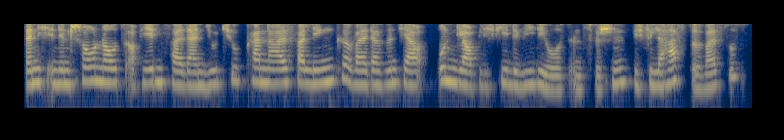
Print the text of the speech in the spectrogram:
wenn ich in den Show Notes auf jeden Fall deinen YouTube-Kanal verlinke, weil da sind ja unglaublich viele Videos inzwischen. Wie viele hast du, weißt du es?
